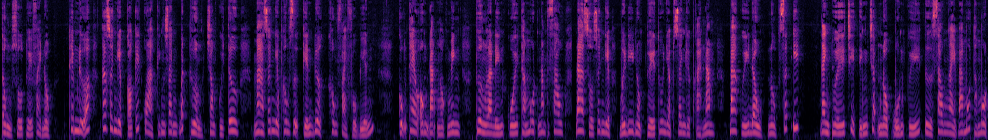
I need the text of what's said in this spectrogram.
tổng số thuế phải nộp. Thêm nữa, các doanh nghiệp có kết quả kinh doanh bất thường trong quý tư mà doanh nghiệp không dự kiến được không phải phổ biến. Cũng theo ông Đặng Ngọc Minh, thường là đến cuối tháng 1 năm sau, đa số doanh nghiệp mới đi nộp thuế thu nhập doanh nghiệp cả năm, ba quý đầu nộp rất ít. Ngành thuế chỉ tính chậm nộp 4 quý từ sau ngày 31 tháng 1.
